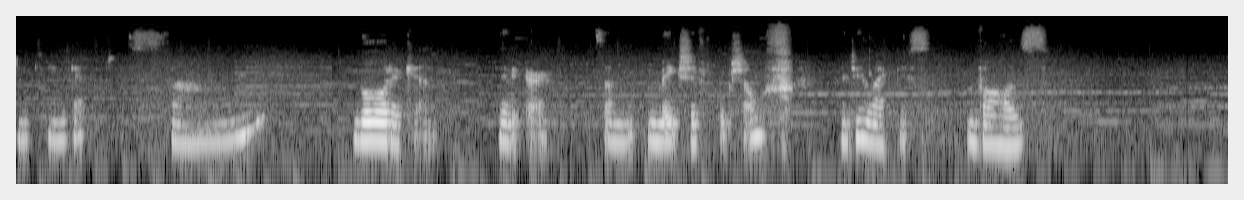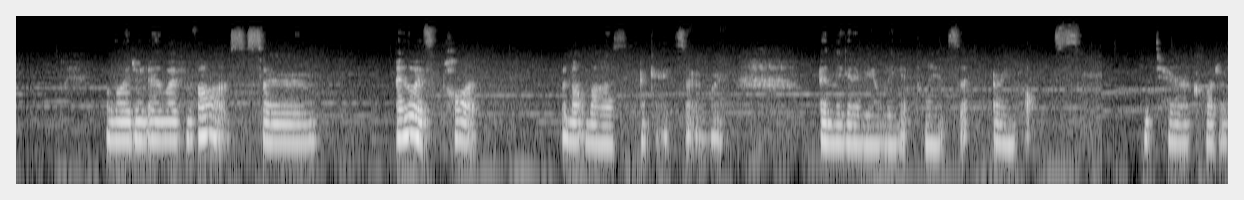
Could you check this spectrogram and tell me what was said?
you can get some Lorican. There we go. Some makeshift bookshelf. I do like this vase. Although I don't know the word for vase, so I know for pot, but not vase. Okay, so we're only going to be able to get plants that are in pots. The terracotta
